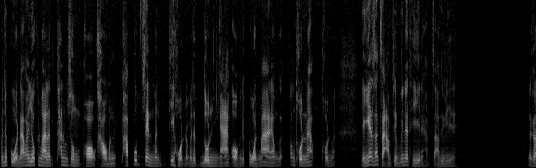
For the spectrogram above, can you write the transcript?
มันจะปวดนะพอยกขึ้นมาแล้วท่านผู้ชมพอเข่ามันพับปุ๊บเส้นมันที่หดมันจะโดนง้างออกมันจะปวดมากนะครับก็ต้องทนนะครับทนอย่างเงี้ยสัก 30 วินาทีนะครับ30วินาทีแล้วก็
